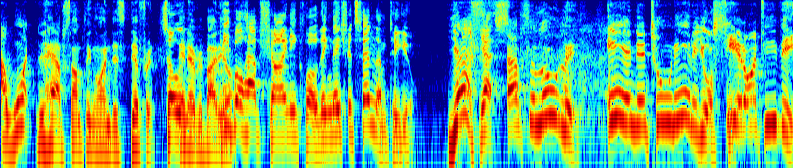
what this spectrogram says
I want to have something on that's different So than everybody people else. People have shiny clothing, they should send them to you. Yes. Yes. Absolutely. And then tune in and you'll see it on TV.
